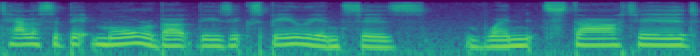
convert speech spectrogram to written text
tell us a bit more about these experiences? When it started,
